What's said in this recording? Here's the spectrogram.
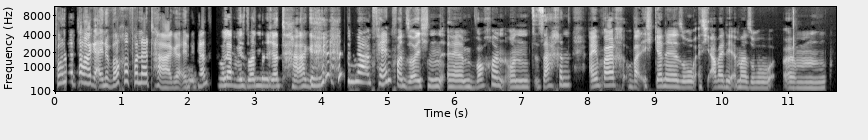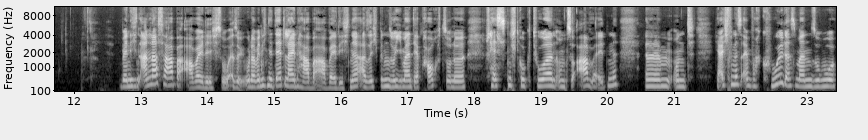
Voller Tage, eine Woche voller Tage, eine ganz voller besondere Tage. ich bin ja ein Fan von solchen ähm, Wochen und Sachen, einfach weil ich gerne so, ich arbeite immer so, ähm, wenn ich einen Anlass habe, arbeite ich so. Also, oder wenn ich eine Deadline habe, arbeite ich, ne? Also ich bin so jemand, der braucht so eine festen Strukturen, um zu arbeiten. Ähm, und ja, ich finde es einfach cool, dass man so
